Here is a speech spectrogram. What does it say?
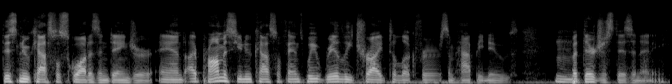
this Newcastle squad is in danger. And I promise you, Newcastle fans, we really tried to look for some happy news, mm. but there just isn't any.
